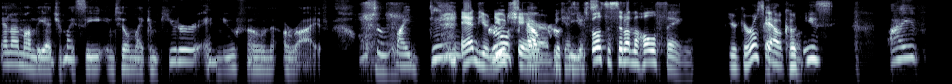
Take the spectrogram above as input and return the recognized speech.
And I'm on the edge of my seat until my computer and new phone arrive. Also, my dang And your new Girl Scout chair because you're supposed to sit on the whole thing. Your Girl Scout well- cookies. I've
